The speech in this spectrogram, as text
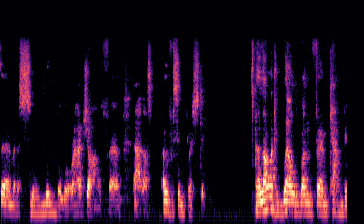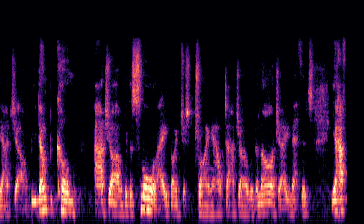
firm and a small, nimble or agile firm. That, that's oversimplistic. A large, well run firm can be agile, but you don't become agile with a small a by just trying out agile with a large a methods. You have,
